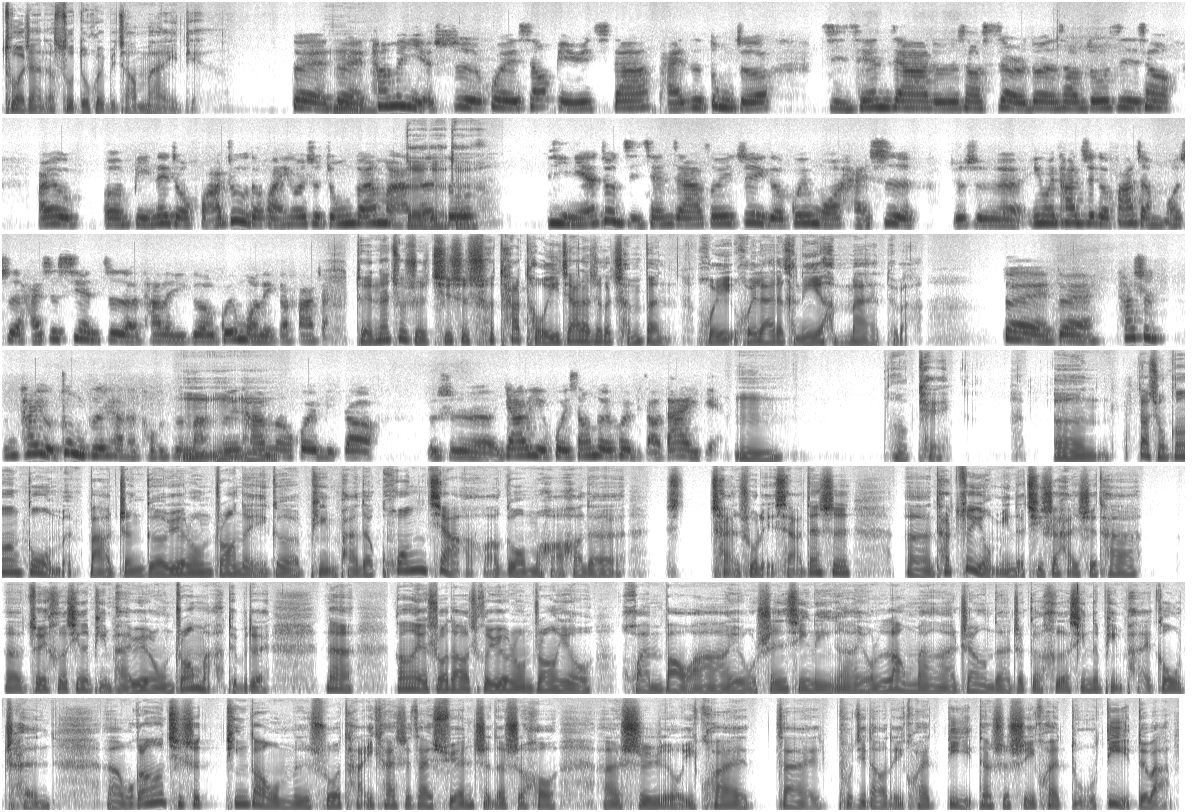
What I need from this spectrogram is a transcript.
拓展的速度会比较慢一点。对对，他们也是会相比于其他牌子，动辄几千家，就是像希尔顿、像洲际、像。还有呃，比那种华住的话，因为是终端嘛，那都几年就几千家，所以这个规模还是就是因为它这个发展模式还是限制了它的一个规模的一个发展。对，那就是其实是它投一家的这个成本回回来的肯定也很慢，对吧？对对，它是它有重资产的投资嘛，所以他们会比较就是压力会相对会比较大一点。嗯，OK，嗯，大雄刚刚跟我们把整个悦榕庄的一个品牌的框架啊，跟我们好好的阐述了一下，但是，嗯，它最有名的其实还是它。呃，最核心的品牌悦榕庄嘛，对不对？那刚刚也说到，这个悦榕庄有环保啊，有身心灵啊，有浪漫啊这样的这个核心的品牌构成。呃，我刚刚其实听到我们说，它一开始在选址的时候，啊，是有一块在普吉岛的一块地，但是是一块独地，对吧？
